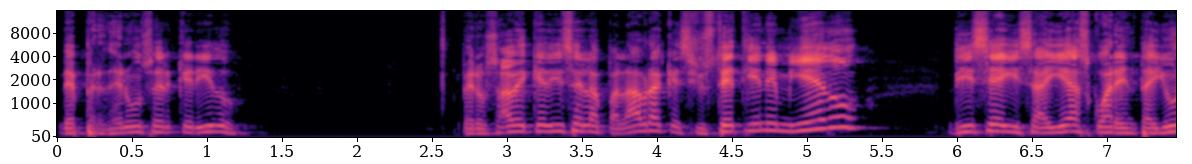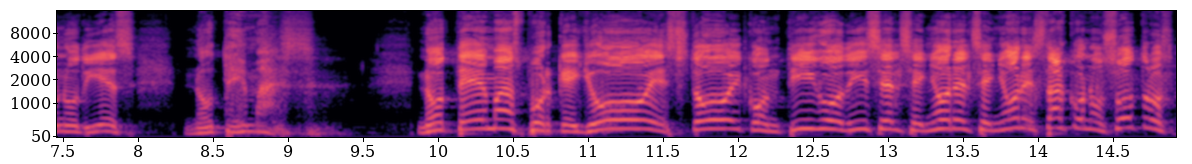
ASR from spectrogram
de perder a un ser querido? Pero ¿sabe qué dice la palabra? Que si usted tiene miedo, dice Isaías 41:10, no temas. No temas porque yo estoy contigo, dice el Señor. El Señor está con nosotros.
